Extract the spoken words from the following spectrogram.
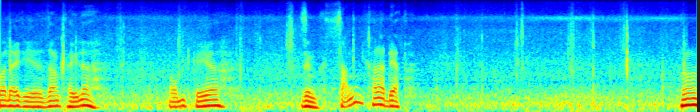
Qua đây thì Giang thấy là có một cái ờ, rừng sắn khá là đẹp ừ.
